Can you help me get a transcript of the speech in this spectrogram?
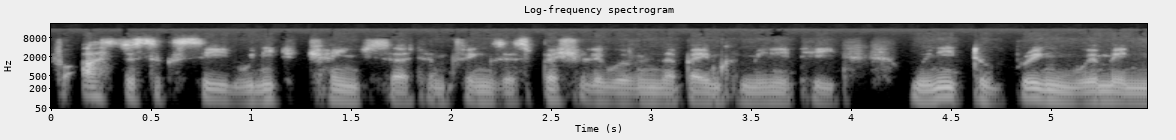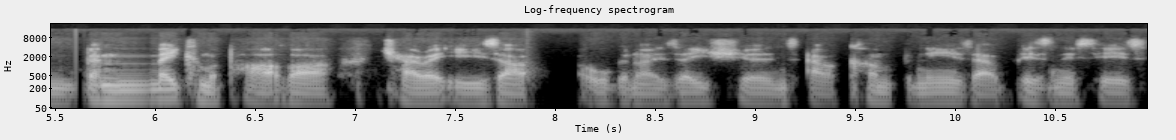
For us to succeed, we need to change certain things, especially within the BAME community. We need to bring women and make them a part of our charities, our organizations, our companies, our businesses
